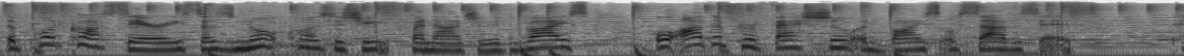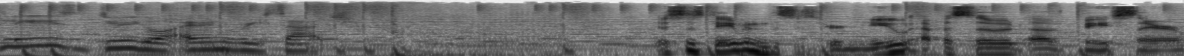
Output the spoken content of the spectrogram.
The podcast series does not constitute financial advice or other professional advice or services. Please do your own research. This is David, and this is your new episode of Base Layer.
